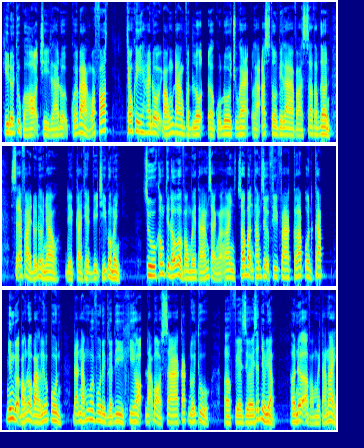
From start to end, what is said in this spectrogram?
khi đối thủ của họ chỉ là đội cuối bảng Watford. Trong khi hai đội bóng đang vật lộn ở cuộc đua trụ hạng là Aston Villa và Southampton sẽ phải đối đầu nhau để cải thiện vị trí của mình. Dù không thi đấu ở vòng 18 giải Ngoại hạng Anh do bận tham dự FIFA Club World Cup, nhưng đội bóng đầu bảng Liverpool đã nắm ngôi vô địch lượt đi khi họ đã bỏ xa các đối thủ ở phía dưới rất nhiều điểm. Hơn nữa ở vòng 18 này,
